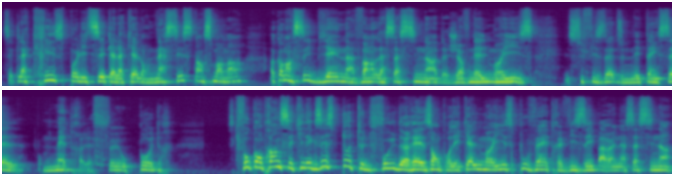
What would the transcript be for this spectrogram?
c'est que la crise politique à laquelle on assiste en ce moment a commencé bien avant l'assassinat de Jovenel Moïse. Il suffisait d'une étincelle pour mettre le feu aux poudres. Ce qu'il faut comprendre, c'est qu'il existe toute une foule de raisons pour lesquelles Moïse pouvait être visé par un assassinat,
